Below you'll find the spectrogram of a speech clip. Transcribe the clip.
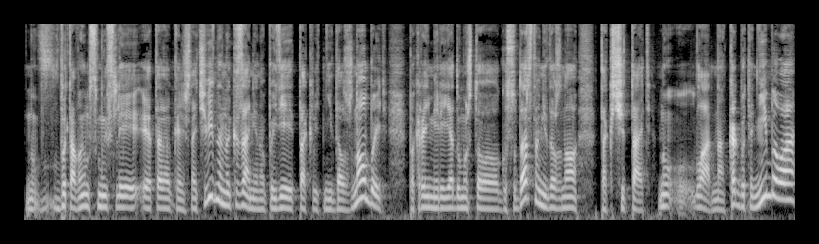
Ну, в бытовом смысле это, конечно, очевидное наказание, но по идее так ведь не должно быть. По крайней мере, я думаю, что государство не должно так считать. Ну, ладно, как бы то ни было,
